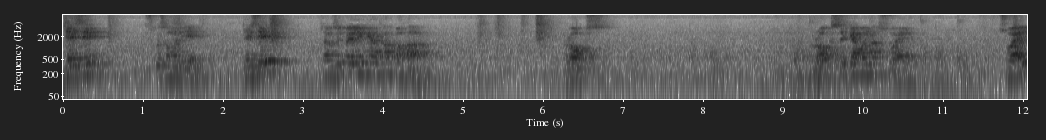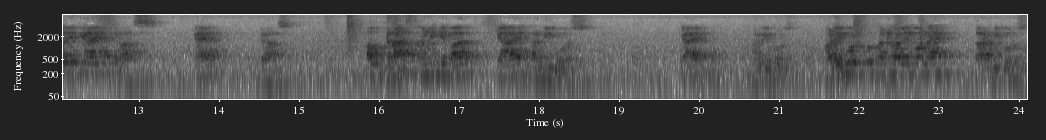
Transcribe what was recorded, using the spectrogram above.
जैसे, इसको समझिए, जैसे सबसे पहले क्या था? पहाड़। रॉक्स रॉक्स से क्या बना? सॉइल सॉइल में क्या आया? ग्रास क्या आया? ग्रास अब ग्रास आने के बाद क्या है हर्बीवोर्स क्या है हर्बीवोर्स हर्बीवोर्स को खाने वाले कौन आए? कार्निवोर्स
